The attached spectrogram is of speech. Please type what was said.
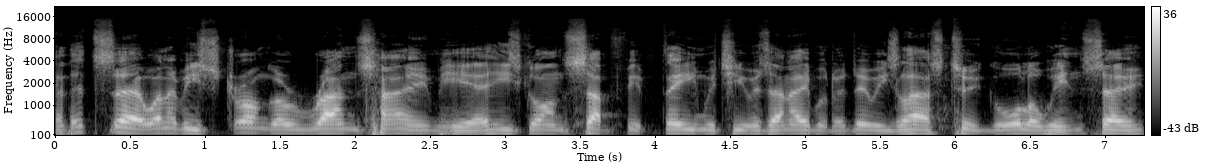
And that's uh, one of his stronger runs home here. He's gone sub 15, which he was unable to do his last two Gawler wins. So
